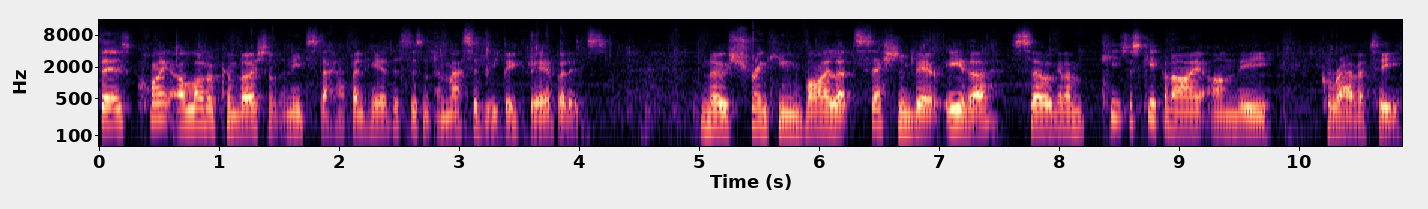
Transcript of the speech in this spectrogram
There's quite a lot of conversion that needs to happen here. This isn't a massively big beer, but it's no shrinking violet session beer either. So we're going to keep, just keep an eye on the gravity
